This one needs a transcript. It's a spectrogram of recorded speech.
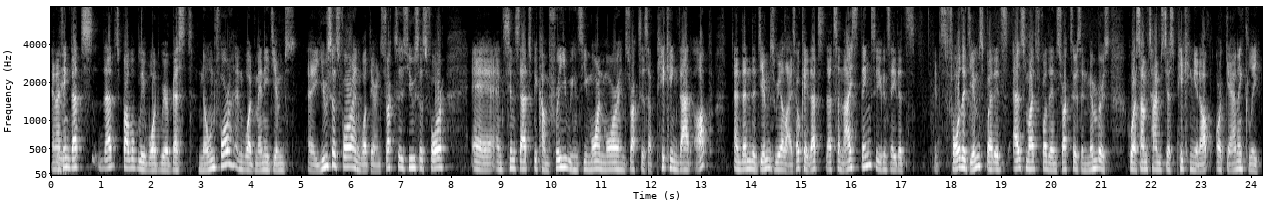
And mm. i think that's that's probably what we're best known for and what many gyms uh, use us for and what their instructors use us for. Uh, and since that's become free we can see more and more instructors are picking that up. And then the gyms realize okay that's that's a nice thing. So you can say that's it's for the gyms but it's as much for the instructors and members who are sometimes just picking it up organically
